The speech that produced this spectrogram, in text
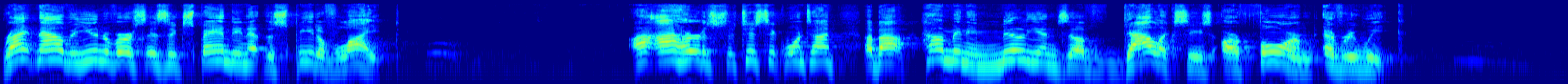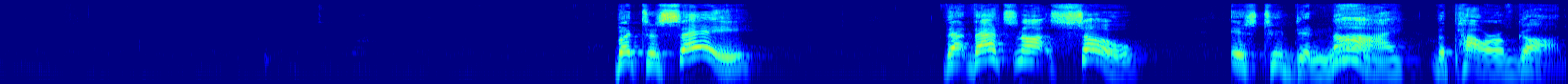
Right now, the universe is expanding at the speed of light. I, heard a statistic one time about how many millions of galaxies are formed every week. But to say that that's not so is to deny the power of God.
